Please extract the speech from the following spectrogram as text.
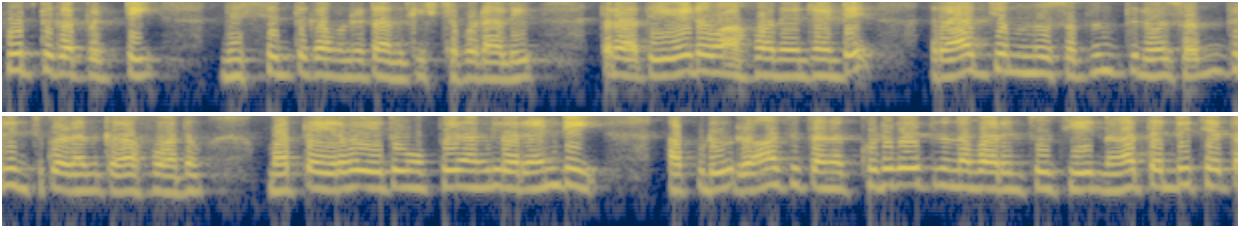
పూర్తిగా పెట్టి నిశ్చింతగా ఉండటానికి ఇష్టపడాలి. తర్వాత ఏడవ ఆహ్వానం ఏంటంటే రాజ్యంను స్వతంత్ర స్వతంత్రించుకోవడానికి ఆహ్వానం. మొత్తం ఇరవై ఐదు ముప్పై నాలుగులో రండి. అప్పుడు రాజు తన కుడివైపున ఉన్న వారిని చూసి నా తండ్రి చేత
